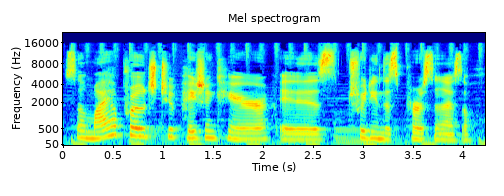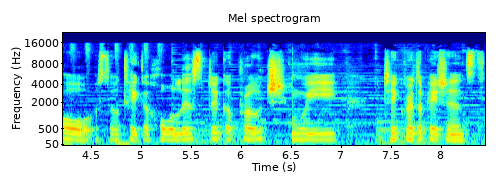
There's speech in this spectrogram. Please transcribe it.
So my approach to patient care is treating this person as a whole. So take a holistic approach. We take care of the patients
